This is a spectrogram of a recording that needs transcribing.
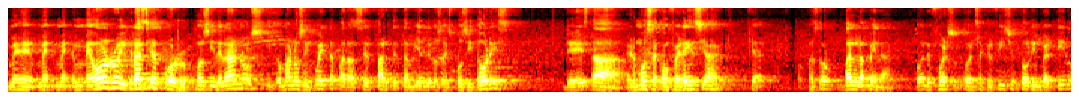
me, honro y gracias por considerarnos y tomarnos en cuenta para ser parte también de los expositores de esta hermosa conferencia pastor, vale la pena todo el esfuerzo, todo el sacrificio, todo lo invertido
